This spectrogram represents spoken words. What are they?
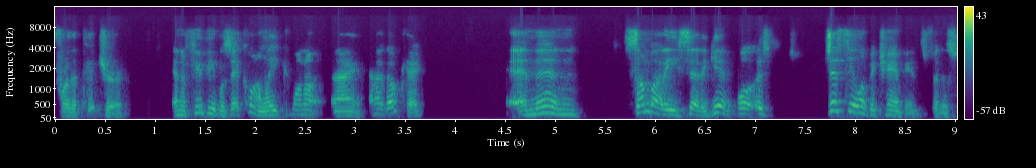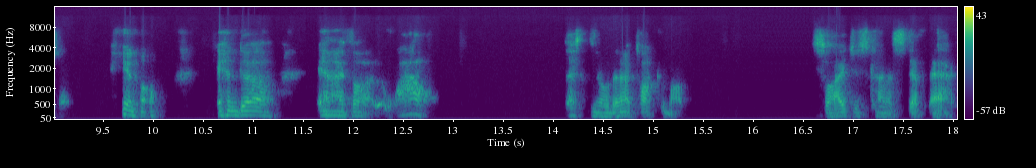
for the picture, and a few people said, "Come on, Lee, come on up," and I, and I go, "Okay," and then somebody said again, "Well, it's just the Olympic champions for this one," you know, and uh, and I thought, wow, that's you know they're not talking about. So I just kind of stepped back,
